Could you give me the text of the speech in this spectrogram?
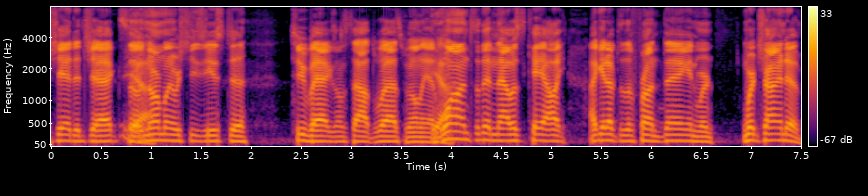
she had to check. So Yeah. normally, where she's used to two bags on Southwest, we only had Yeah. one. So then that was chaos. Like I get up to the front thing, and we're we're trying to.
